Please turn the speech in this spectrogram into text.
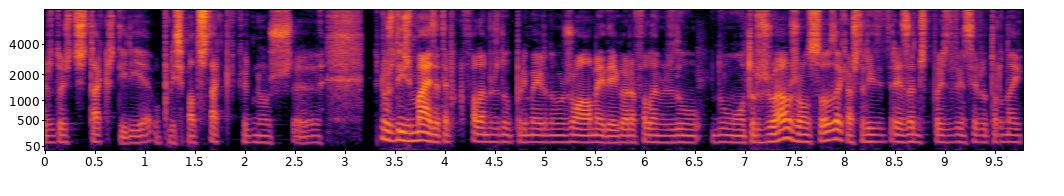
os dois destaques, diria, o principal destaque que nos que nos diz mais, até porque falamos do primeiro de um João Almeida e agora falamos de um, de um outro João, João Souza, que aos 33 anos depois de vencer o torneio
